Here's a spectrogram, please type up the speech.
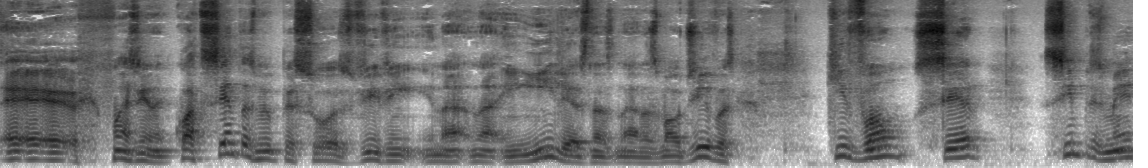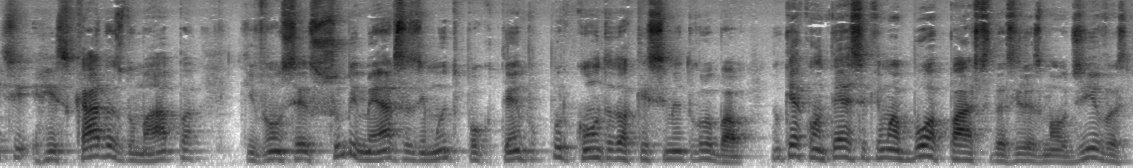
é, é, é imagina, 400 mil pessoas vivem na, na, em ilhas nas, nas Maldivas que vão ser simplesmente riscadas do mapa, que vão ser submersas em muito pouco tempo por conta do aquecimento global. O que acontece é que uma boa parte das Ilhas Maldivas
